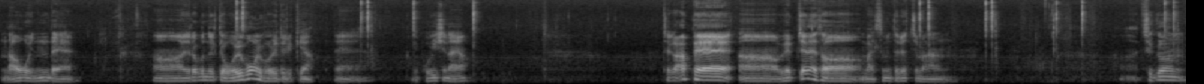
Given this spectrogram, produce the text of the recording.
나오고 있는데 어, 여러분들께 월봉을 보여드릴게요. 네, 보이시나요? 제가 앞에 어, 웹젠에서 말씀을 드렸지만 어, 지금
